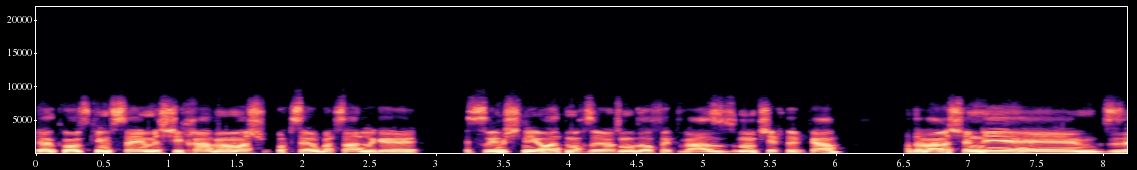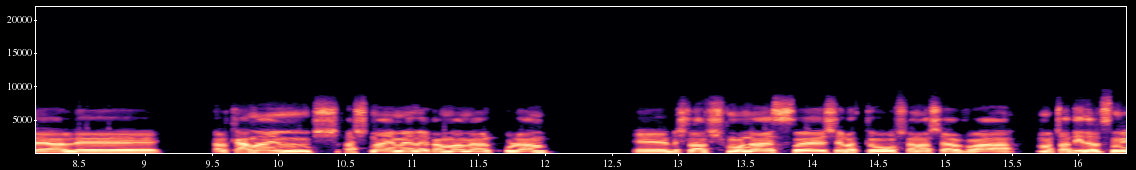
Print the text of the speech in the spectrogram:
קיאטקובסקי מסיים משיכה וממש עוצר בצד ל-20 שניות, מחזיר לעצמו דופק ואז ממשיך לרכב. הדבר השני אה, זה על, אה, על כמה הם השניים האלה רמה מעל כולם. אה, בשלב 18 של הטור שנה שעברה, מצאתי את עצמי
